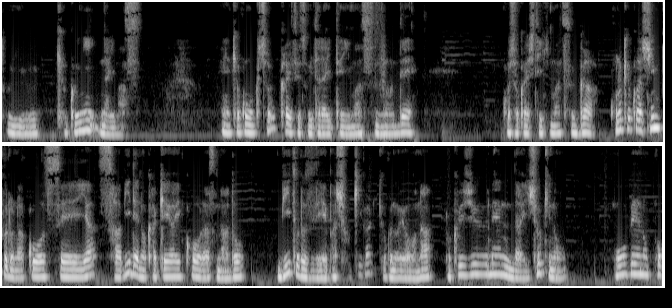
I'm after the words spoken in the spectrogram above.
という曲になります。えー曲目解説をいただいていますので、ご紹介していきますが、この曲はシンプルな構成やサビでの掛け合いコーラスなど、ビートルズで言えば初期楽曲のような60年代初期の欧米のポッ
